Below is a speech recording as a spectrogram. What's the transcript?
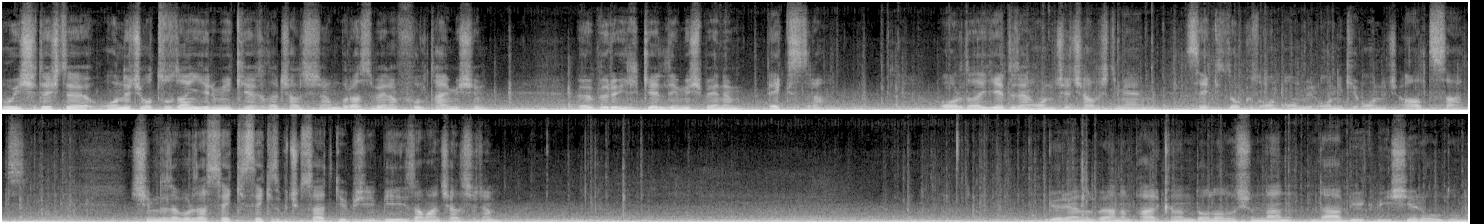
Bu işi de işte 13.30'dan 22'ye kadar çalışacağım. Burası benim full time işim. Öbürü ilk geldiğim iş benim ekstra. Orada 7'den 13'e çalıştım yani. 8, 9, 10, 11, 12, 13, 6 saat. Şimdi de burada 8, 8,5 saat gibi bir, şey- bir zaman çalışacağım. Görüyorsunuz buranın parkının dolu oluşundan daha büyük bir iş yeri olduğunu.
